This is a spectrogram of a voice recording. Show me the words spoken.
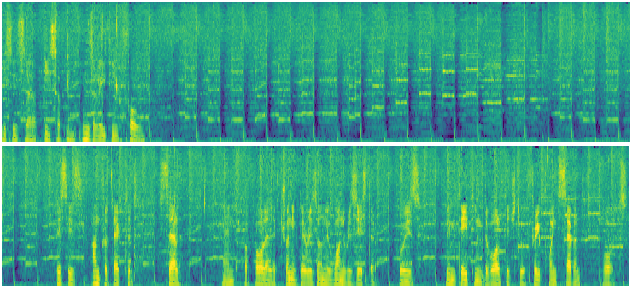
This is a piece of in insulating foam. This is unprotected cell and of all electronic there is only one resistor who is limiting the voltage to 3.7 volts.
